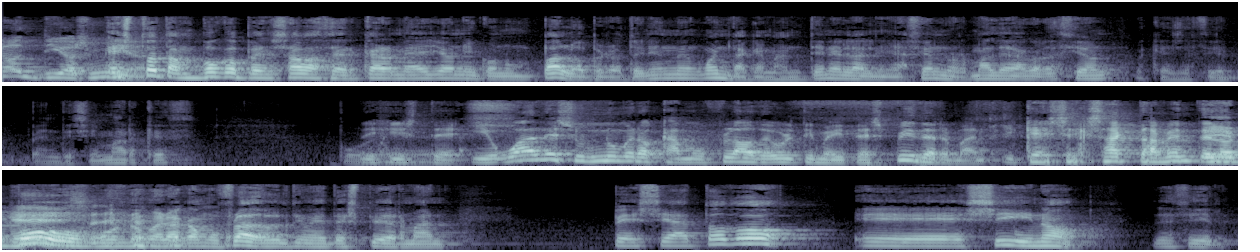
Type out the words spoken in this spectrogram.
oh, Dios mío! Esto tampoco pensaba acercarme a ello ni con un palo, pero teniendo en cuenta que mantiene la alineación normal de la colección, que es decir, Bendis y Márquez, pues- Dijiste, igual es un número camuflado de Ultimate Spider-Man, y que es exactamente Y lo que ¡pum! es. Un número camuflado de Ultimate Spider-Man. Pese a todo, eh, sí y no. Es decir,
